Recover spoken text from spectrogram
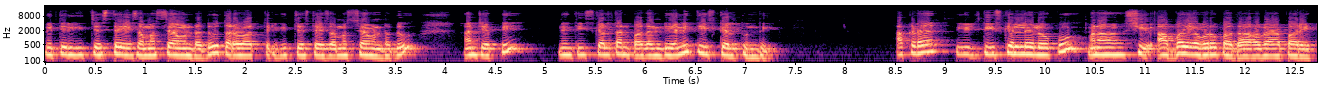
మీరు తిరిగి ఇచ్చేస్తే ఏ సమస్య ఉండదు తర్వాత తిరిగి ఇచ్చేస్తే ఏ సమస్య ఉండదు అని చెప్పి నేను తీసుకెళ్తాను పదండి అని తీసుకెళ్తుంది. అక్కడ వీళ్ళు తీసుకెళ్ళేలోపు మన శి అబ్బాయి ఎవరో కదా వ్యాపారి.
